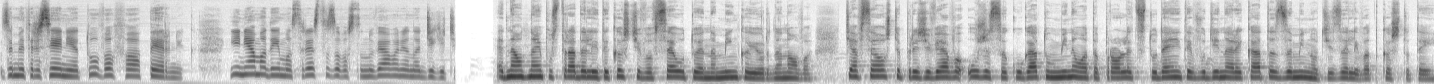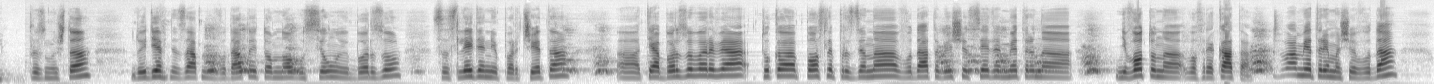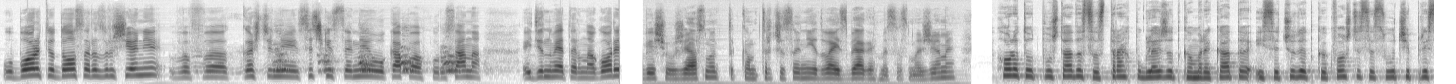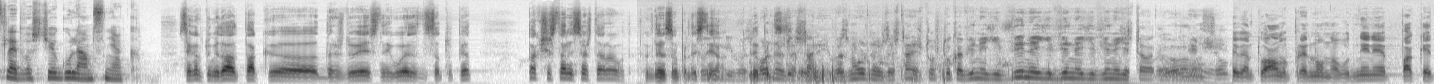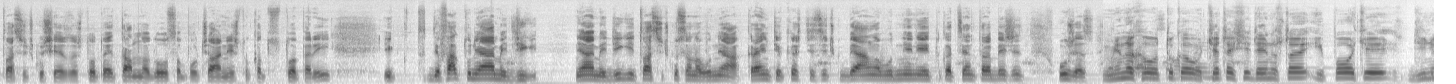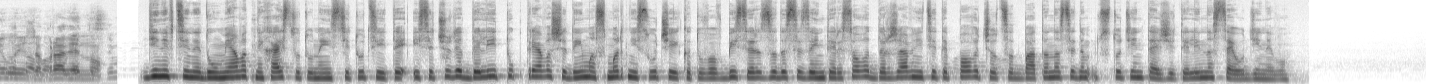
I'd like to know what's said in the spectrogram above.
земетресението в Перник. И няма да има средства за възстановяване на дигите. Една от най-пострадалите къщи в селото е на Минка Йорданова. Тя все още преживява ужаса, когато миналата пролет студените води на реката за минути заливат къщата й. През нощта дойде внезапно водата и то много силно и бързо, с ледени парчета. Тя бързо вървя. Тук после през дена водата беше 7 метра на нивото на, в реката. 2 метра имаше вода. Оборите отдолу са разрушени. В къщини всички стени окапа хоросана един метър нагоре. Беше ужасно. Към 3 часа ние два избягахме с мъжа ми. Хората от площада със страх поглеждат към реката и се чудят какво ще се случи при следващия голям сняг. Сега като ги дават пак дъждове и снегове да се топят, пак ще стане същата работа. Как да не се притеснява? Възможно е да стане. Възможно е да стане, защото тук винаги, винаги, винаги, винаги стават наводнения. Евентуално при едно наводнение, пак е това всичко ще е, защото е там надолу се получава нещо като стопери и де-факто нямаме диги нямаме диги и това всичко се наводнява. Крайните къщи всичко бяха наводнения и тук центъра беше ужас. Минаха от тук, отчетах си дейността и повече Динево е забравено. Диневци недоумяват нехайството на институциите и се чудят дали тук трябваше да има смъртни случаи като в Бисер, за да се заинтересоват държавниците повече от съдбата на 700-те жители на село Динево.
